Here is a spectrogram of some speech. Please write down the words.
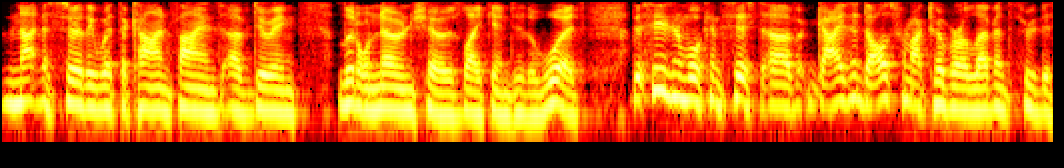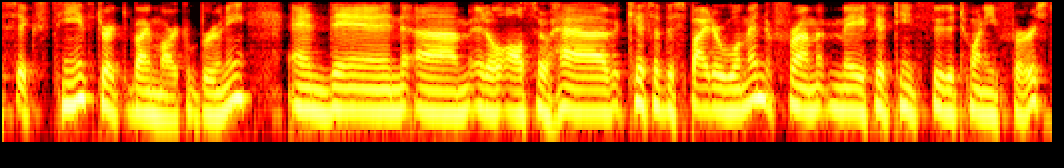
not necessarily with the confines of doing little known shows like Into the Woods. The season will consist of Guys and Dolls from October 11th through the 16th, directed by Marc Bruni. And then um, it'll also have Kiss of the Spider Woman from May 15th through the 21st.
